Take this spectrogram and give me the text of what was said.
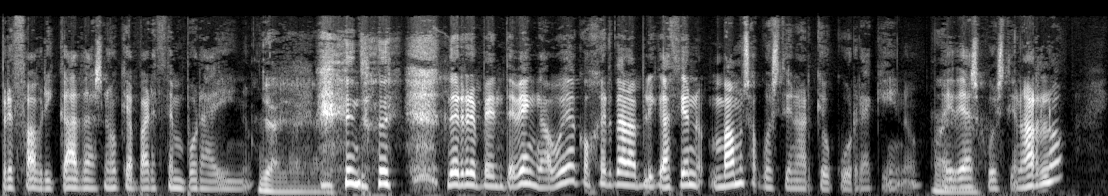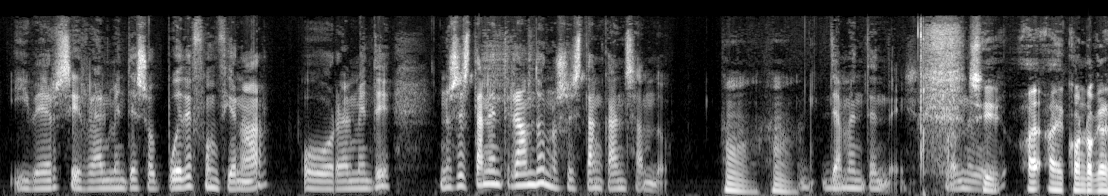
prefabricadas, ¿no? Que aparecen por ahí, ¿no? Ya, ya, ya. Entonces, de repente, venga, voy a coger tal aplicación, vamos a cuestionar qué ocurre aquí, ¿no? Muy La idea bien. es cuestionarlo y ver si realmente eso puede funcionar o realmente nos están entrenando o nos están cansando. Mm, mm. Ya me entendéis. Sí, voy. a- a- con, lo que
